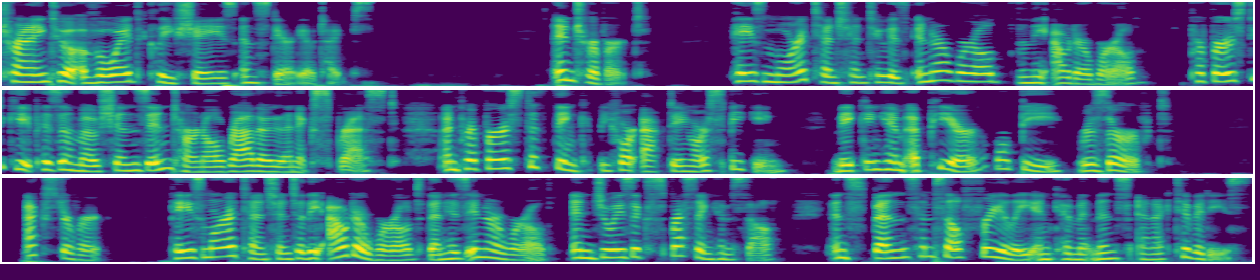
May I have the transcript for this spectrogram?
trying to avoid cliches and stereotypes. Introvert pays more attention to his inner world than the outer world, prefers to keep his emotions internal rather than expressed, and prefers to think before acting or speaking, making him appear or be reserved. Extrovert pays more attention to the outer world than his inner world, enjoys expressing himself, and spends himself freely in commitments and activities.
